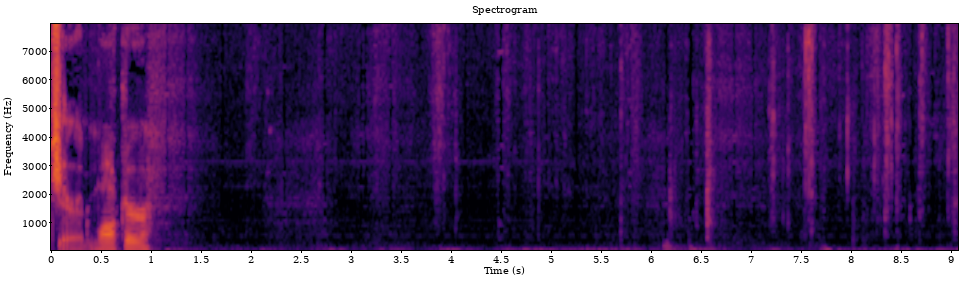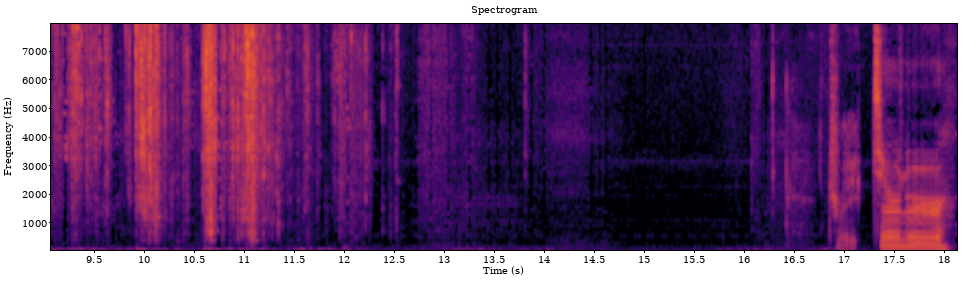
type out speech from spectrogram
Jared Walker. Trea Turner.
